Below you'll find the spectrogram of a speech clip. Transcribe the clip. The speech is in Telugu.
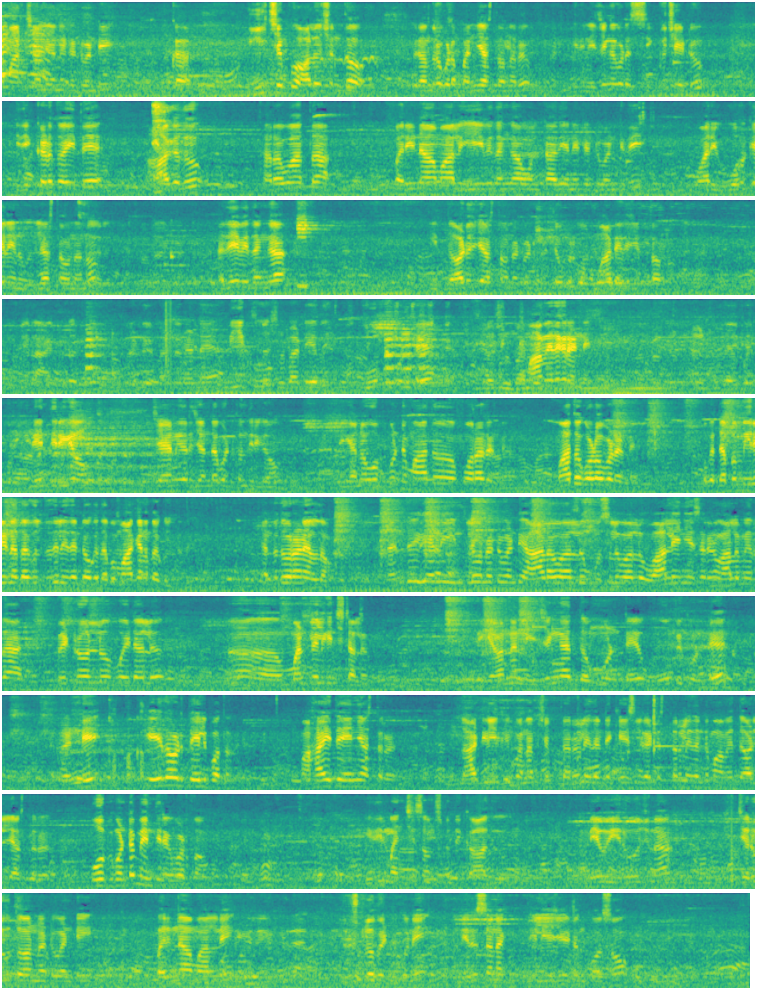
మార్చాలి అనేటటువంటి ఒక నీచపు ఆలోచనతో వీరందరూ కూడా పనిచేస్తున్నారు ఇది నిజంగా కూడా సిగ్గుచేటు. ఇది ఇక్కడతో అయితే ఆగదు. తర్వాత పరిణామాలు ఏ విధంగా ఉంటుంది అనేటటువంటిది వారి ఊహకే నేను వదిలేస్తా ఉన్నాను. అదేవిధంగా ఈ దాడులు చేస్తూ ఉన్నటువంటి ప్రతి ఒక్కరికి ఒక మాట అయితే చెప్తా ఉన్నాం. మీకు ఓపుకుంటే మా మీదకి రండి. నేను తిరిగాం. జగన్ గారు జెండా పట్టుకొని తిరిగాం. మీకన్నా ఒప్పుకుంటే మాతో పోరాడండి. మాతో గొడవ పడండి. ఒక దెబ్బ మీరైనా తగులుతుంది లేదంటే ఒక దెబ్బ మాకైనా తగులుతుంది. ఎంత దూరాన్ని వెళ్దాం? అంతేగాని ఇంట్లో ఉన్నటువంటి ఆడవాళ్ళు ముసలి వాళ్ళు వాళ్ళు ఏం చేశారని వాళ్ళ మీద పెట్రోళ్ళు పోయటాలు మంటలు వెలిగించటాలు. మీకు ఏమన్నా నిజంగా దమ్ము ఉంటే ఓపిక ఉంటే రండి ఏదో ఒకటి తేలిపోతుంది. మహా అయితే ఏం చేస్తారు? లాఠీలకి పని చెప్తారు లేదంటే కేసులు కట్టిస్తారు లేదంటే మా మీద దాడులు చేస్తారు. ఓపిక ఉంటే మేము తిరగబడతాం. ఇది మంచి సంస్కృతి కాదు. మేము ఈ రోజున జరుగుతూ ఉన్నటువంటి పరిణామాల్ని దృష్టిలో పెట్టుకుని నిరసన తెలియజేయడం కోసం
